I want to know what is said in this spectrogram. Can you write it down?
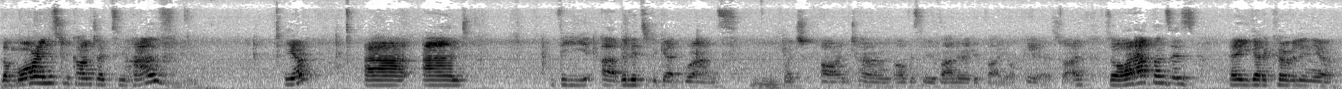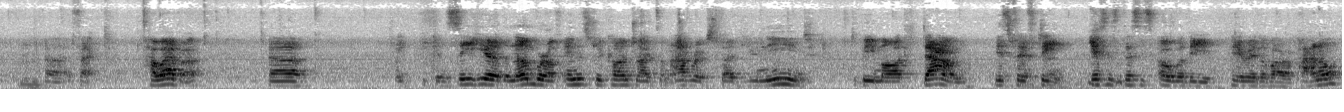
the more industry contracts you have here, uh, and the ability to get grants, Mm. which are in turn obviously evaluated by your peers, right? So what happens is uh, you get a curvilinear Mm. uh, effect. However, uh, you can see here the number of industry contracts on average that you need to be marked down is 15. This is this is over the period of our panel,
